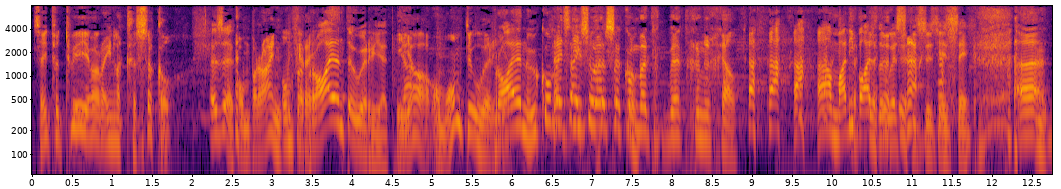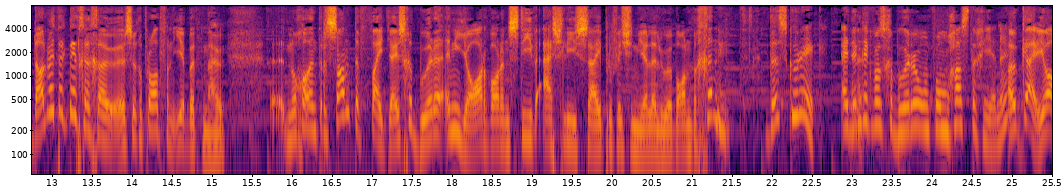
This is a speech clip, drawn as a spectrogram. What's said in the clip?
Sy het vir 2 jaar eintlik gesukkel Is dit om Brian om te vir kry. Brian te oorreed? Ja, ja, om hom te oor. Brian, hoekom het sy so gesukkel? kom met met genoeg geld. Money buys the whiskey soos jy sê. Uh dan weet ek net gehou uh, so gepraat van Ebeth nou. Uh, Nogal interessante feit, jy's gebore in die jaar waarin Steve Ashley sy professionele loopbaan begin het. Dis korrek. Ek dink ek was gebore om vir hom gas te gee, né? Okay, ja,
